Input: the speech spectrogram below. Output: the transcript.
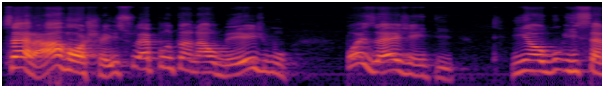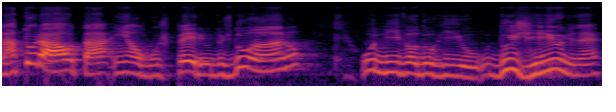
Será, Rocha? Isso é Pantanal mesmo? Pois é, gente. Em algum, isso é natural, tá? Em alguns períodos do ano, o nível do rio, dos rios, né,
